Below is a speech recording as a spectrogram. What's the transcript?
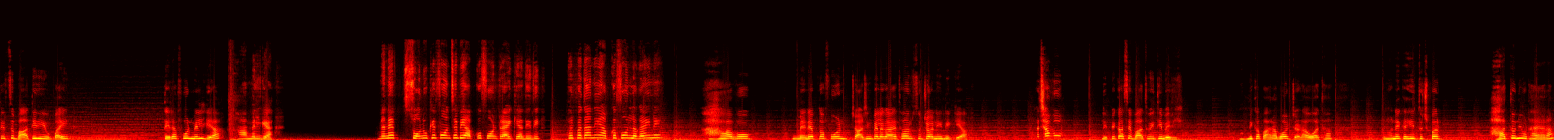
तेरे से बात ही नहीं हो पाई। तेरा फ़ोन मिल गया? हाँ मिल गया। मैंने सोनू के फ़ोन से भी आपको फ़ोन ट्राई किया दीदी। पर पता नहीं आपका फ़ोन लगा ही नहीं। हाँ वो मैंने अपना फ़ोन चार्जिंग पे लगाया था और स्विच ऑन ही नहीं किया। अच्छा वो लिपिका से बात हुई थी मेरी। मम्मी का पारा बहुत चढ़ा हुआ था। उन्होंने कहीं तुझ पर हाथ तो नहीं उठाया ना?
